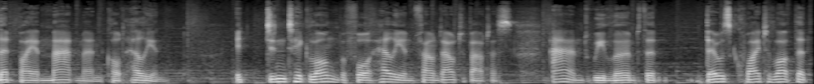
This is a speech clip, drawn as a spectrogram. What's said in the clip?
led by a madman called Hellion. It didn't take long before Hellion found out about us, and we learned that there was quite a lot that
